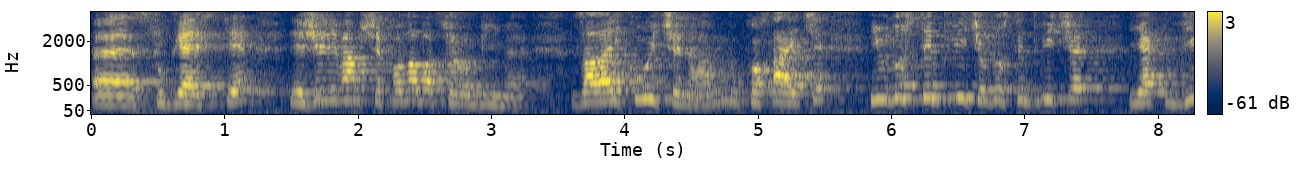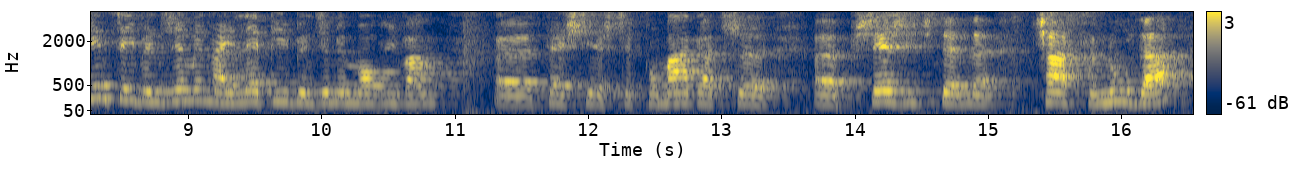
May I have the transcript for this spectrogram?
e, sugestie. Jeżeli Wam się podoba, co robimy, zalajkujcie nam, ukochajcie i udostępnijcie, udostępnijcie. Jak więcej będziemy, najlepiej będziemy mogli Wam e, też jeszcze pomagać e, e, przeżyć ten czas nuda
